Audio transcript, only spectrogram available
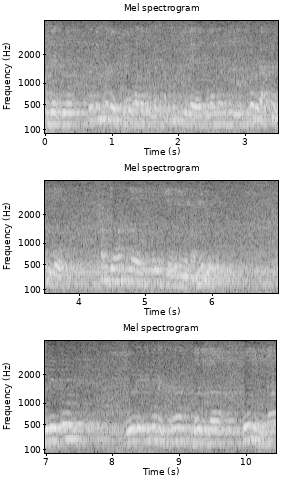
근데 그 서비스를 주려고 하다 보니까 참치집에 주방장들이 머리를 안 쓰도 참치 한점 줘버리면 남는 게 없거든요. 그래서 원래 일본에서는 머리가 조림이나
